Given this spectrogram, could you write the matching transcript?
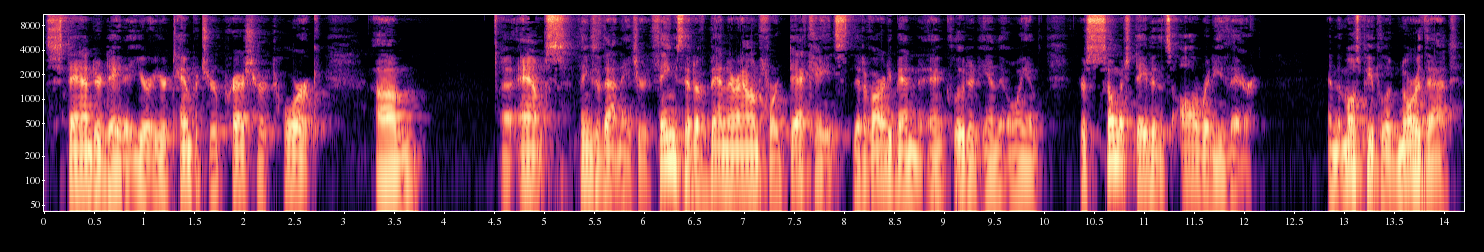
standard data, your, your temperature, pressure, torque, um, uh, amps, things of that nature, things that have been around for decades that have already been included in the OEM. There's so much data that's already there, and that most people ignore that,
